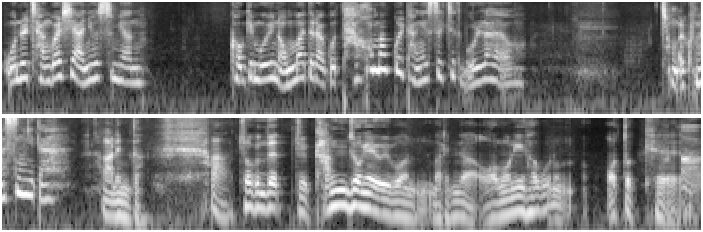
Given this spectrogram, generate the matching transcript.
오늘 장걸 씨 아니었으면, 거기 모인 엄마들하고 다 험한 꼴 당했을지도 몰라요. 정말 고맙습니다. 아닙니다. 아, 저 근데 저 강정혜 의원 말입니다. 어머니하고는 어떻게 어,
